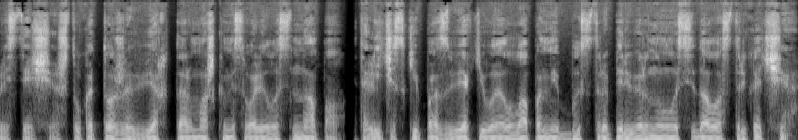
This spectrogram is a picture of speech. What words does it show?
Блестящая штука тоже вверх тормашками свалилась на пол. Металлически позвякивая лапами, быстро перевернулась и дала стрекача.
